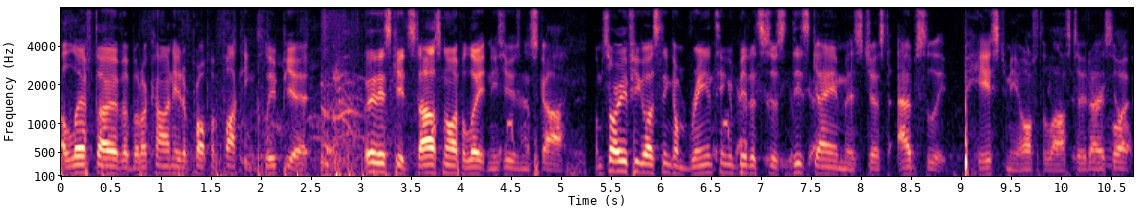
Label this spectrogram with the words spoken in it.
a leftover. But I can't hit a proper fucking clip yet. Look at this kid, Star Sniper Elite, and he's using a scar. I'm sorry if you guys think I'm ranting a bit. It's just this game has just absolutely pissed me off the last two days. Like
